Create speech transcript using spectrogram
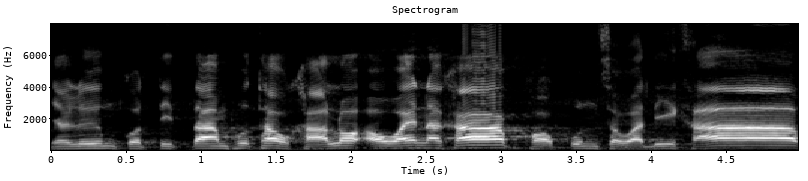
อย่าลืมกดติดตามผู้เท่าขาเลาะเอาไว้นะครับ ขอบคุณสวัสดีครับ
